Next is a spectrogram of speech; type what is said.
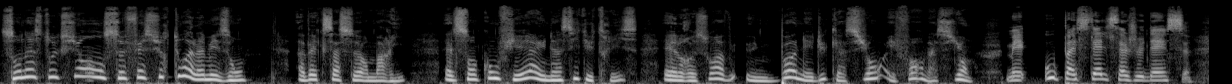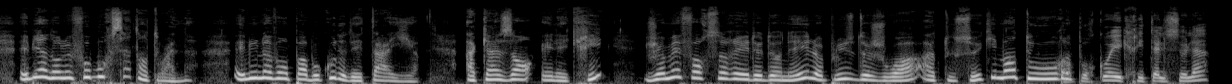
Son instruction se fait surtout à la maison. Avec sa sœur Marie, elles sont confiées à une institutrice et elles reçoivent une bonne éducation et formation. Mais où passe-t-elle sa jeunesse? Eh bien, dans le faubourg Saint-Antoine. Et nous n'avons pas beaucoup de détails. À 15 ans, elle écrit Je m'efforcerai de donner le plus de joie à tous ceux qui m'entourent. Oh, pourquoi écrit-elle cela?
